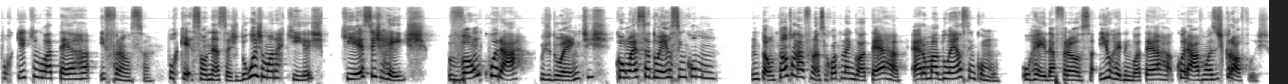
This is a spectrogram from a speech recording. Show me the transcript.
por que, que Inglaterra e França? Porque são nessas duas monarquias que esses reis vão curar os doentes com essa doença em comum. Então, tanto na França quanto na Inglaterra, era uma doença em comum. O rei da França e o rei da Inglaterra curavam as escrófulas.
